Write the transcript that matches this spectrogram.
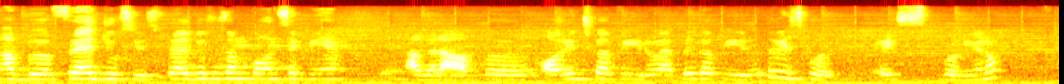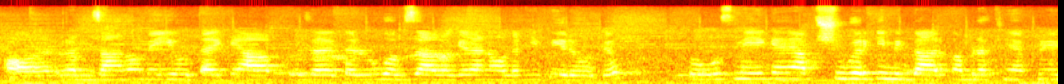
अब फ्रेश जूसेस फ्रेश जूसेस हम कौन से पिए? अगर आप ऑरेंज का पी रहे हो एप्पल का पी रहे हो तो it's good it's good you know और रमज़ानों में ये होता है कि आप ज़्यादातर रू अफ़ज़ा वगैरह नॉल ही पी रहे होते हो तो उसमें ये क्या है आप शुगर की मकदार कम रखें अपने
